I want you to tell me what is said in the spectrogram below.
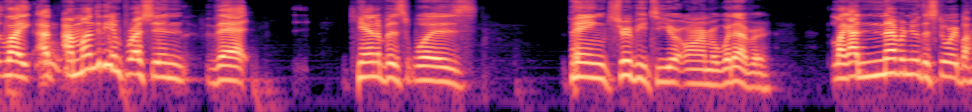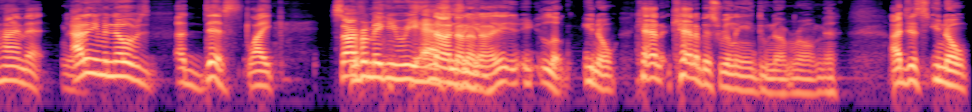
like I, I'm under the impression that Canibus was paying tribute to your arm or whatever. Like I never knew the story behind that. I didn't even know it was a diss. Like, sorry for making you rehash. No, this no, no, again. no. Y- y- Look, you know, can- Canibus really ain't do nothing wrong, man. I just, you know,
